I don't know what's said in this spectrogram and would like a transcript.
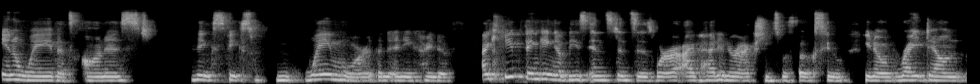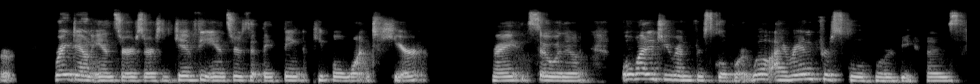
in a way that's honest, I think speaks way more than any kind of I keep thinking of these instances where I've had interactions with folks who, you know, write down or write down answers or give the answers that they think people want to hear. Right. So when they're like, well, why did you run for school board? Well, I ran for school board because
